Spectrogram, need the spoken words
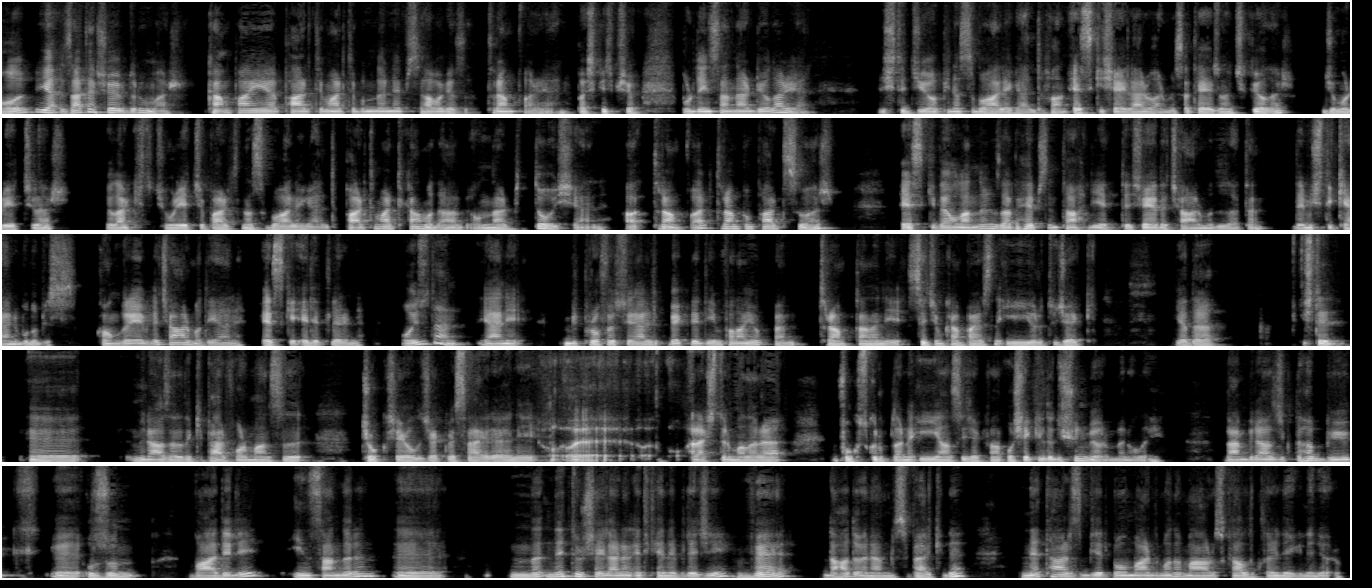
Olur. Ya zaten şöyle bir durum var kampanya, parti marti bunların hepsi hava gazı. Trump var yani. Başka hiçbir şey yok. Burada insanlar diyorlar ya işte GOP nasıl bu hale geldi falan. Eski şeyler var mesela televizyona çıkıyorlar. Cumhuriyetçiler. Diyorlar ki Cumhuriyetçi Parti nasıl bu hale geldi? Parti marti kalmadı abi. Onlar bitti o iş yani. Trump var. Trump'ın partisi var. Eskiden olanların zaten hepsini tahliye etti. Şeye de çağırmadı zaten. Demiştik yani bunu biz. Kongreye bile çağırmadı yani eski elitlerini. O yüzden yani bir profesyonellik beklediğim falan yok ben Trump'tan hani seçim kampanyasını iyi yürütecek ya da işte e, münazaradaki performansı çok şey olacak vesaire hani e, araştırmalara fokus gruplarına iyi yansıyacak falan o şekilde düşünmüyorum ben olayı. Ben birazcık daha büyük e, uzun vadeli insanların e, ne, ne tür şeylerden etkilenebileceği ve daha da önemlisi belki de ne tarz bir bombardımana maruz kaldıklarıyla ilgileniyorum.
